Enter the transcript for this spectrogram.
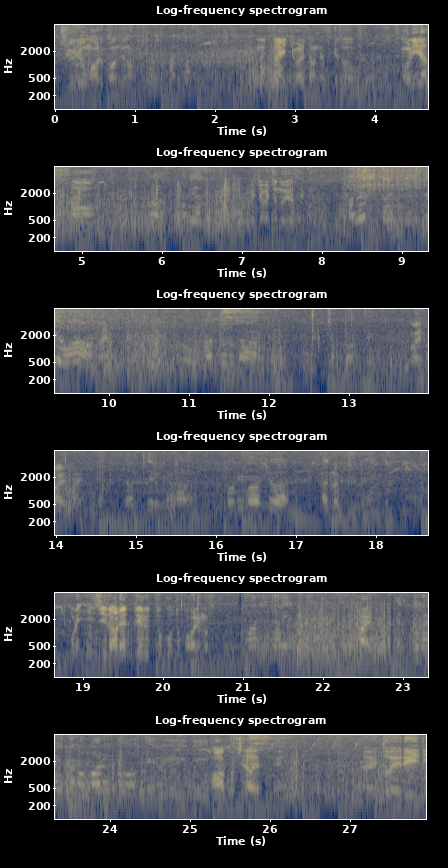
重量もある感じなんですありますね。重たいって言われたんですけど乗りやすさは？まあ乗りやすい。めちゃめちゃ乗りやすい感じ。アメリカにしてははい。あのハンドルがちょっとあって。はいはいはい。なってるから取り回しは楽ですね。これいじられてるとことかあります？あんまりないんだけど、はい。ヘッドライトのバルブを LED ああこちらですね。ライト LED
